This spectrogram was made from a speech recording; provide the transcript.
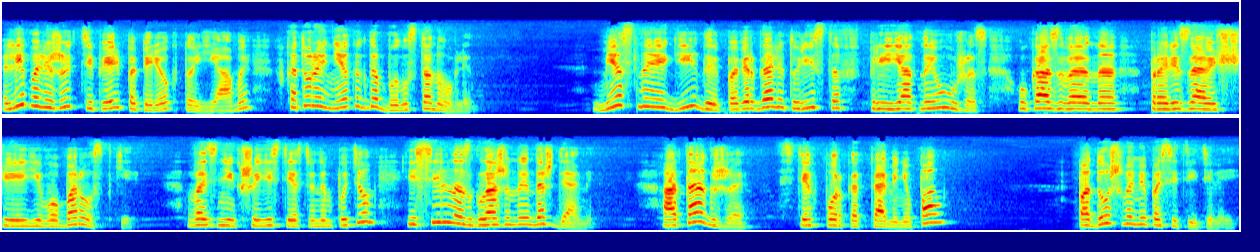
либо лежит теперь поперек той ямы, в которой некогда был установлен. Местные гиды повергали туристов в приятный ужас, указывая на прорезающие его бороздки, возникшие естественным путем и сильно сглаженные дождями, а также с тех пор, как камень упал, подошвами посетителей,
